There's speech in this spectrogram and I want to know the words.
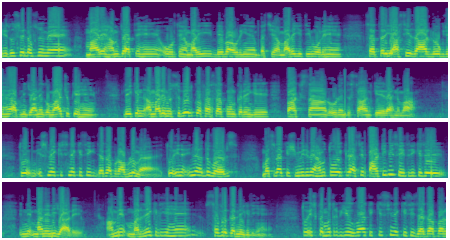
इन दूसरे लफ्जों में, मारे हम जाते हैं, औरतें हमारी बेवा हो रही हैं, बच्चे हमारे यतीम हो रहे हैं, सत्तर या अस्सी हज़ार लोग जो हैं अपनी जाने गंवा चुके हैं, लेकिन हमारे मुस्तबिल का फैसला कौन करेंगे? पाकिस्तान और हिंदुस्तान के रहनमा। तो इसमें किसी न किसी जगह प्रॉब्लम है। तो इन इन अदर वर्ड्स मसला कश्मीर में हम तो एक ऐसे पार्टी भी सही तरीके से माने नहीं जा रहे। हमें मरने के लिए हैं, सफ़र करने के लिए हैं। तो इसका मतलब ये हुआ कि किसी न किसी जगह पर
